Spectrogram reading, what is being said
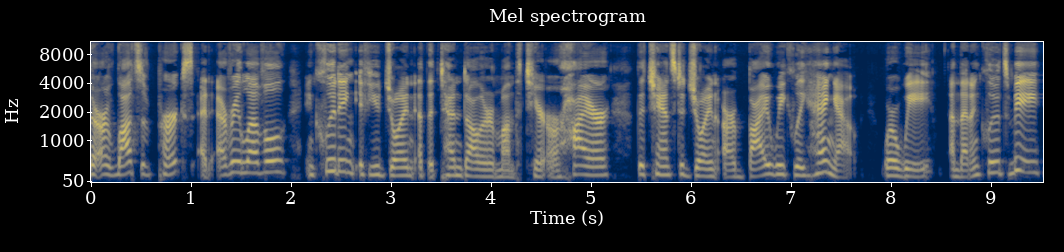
There are lots of perks at every level, including if you join at the $10 a month tier or higher, the chance to join our bi weekly hangout, where we, and that includes me,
